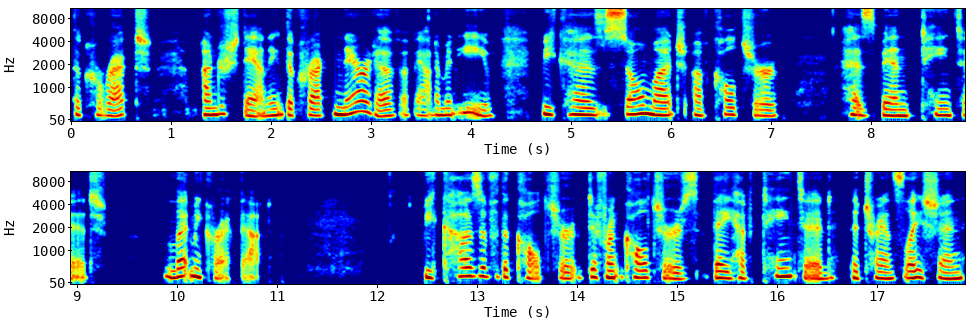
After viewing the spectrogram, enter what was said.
the correct understanding, the correct narrative of Adam and Eve, because so much of culture has been tainted. Let me correct that. Because of the culture, different cultures, they have tainted the translation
